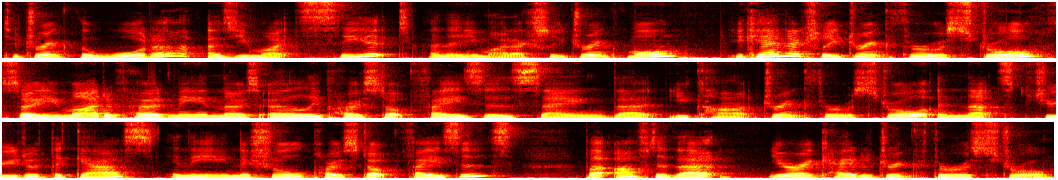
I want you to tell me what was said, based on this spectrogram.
to drink the water as you might see it and then you might actually drink more. You can actually drink through a straw, so you might have heard me in those early post op phases saying that you can't drink through a straw, and that's due to the gas in the initial post op phases. But after that, you're okay to drink through a straw.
